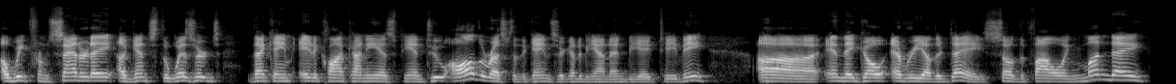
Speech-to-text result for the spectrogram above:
a week from Saturday against the Wizards. That game, 8 o'clock on ESPN2. All the rest of the games are going to be on NBA TV. Uh, and they go every other day. So the following Monday,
